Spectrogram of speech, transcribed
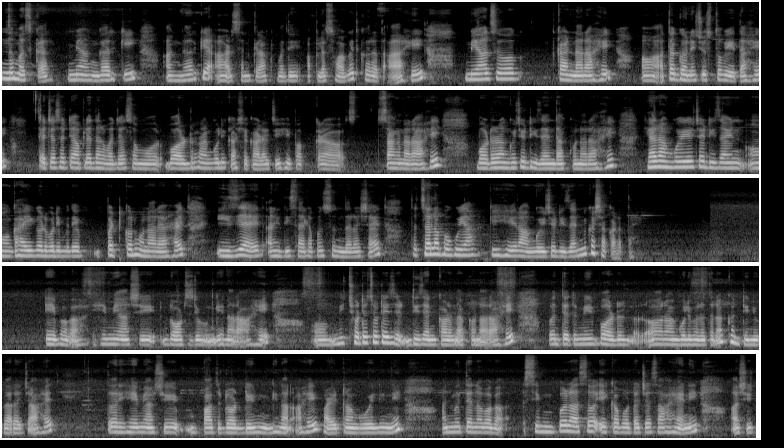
नमस्कार मी Angarki Angarki arts and क्राफ्टमध्ये आपलं स्वागत करत आहे. मी आज काढणार आहे. आता गणेश उत्सव येत आहे. त्याच्यासाठी आपल्या दरवाजासमोर बॉर्डर रांगोळी कशी काढायची हे पक सांगणार आहे. बॉर्डर रांगोळीचे डिझाईन दाखवणार आहे. ह्या रांगोळीच्या डिझाईन घाई गडबडीमध्ये पटकन होणाऱ्या आहेत. इझी आहेत आणि दिसायला पण सुंदर अशा आहेत. तर चला बघूया की हे रांगोळीचे डिझाईन मी कशा काढत आहे. हे बघा हे मी असे डॉट्स देऊन घेणार आहे. मी छोटे छोटे जे डिझाईन काढून दाखवणार आहे पण ते तुम्ही बॉर्डर रांगोळी बनवताना कंटिन्यू करायचे आहेत. तर हे मी असे पाच डॉट देऊन घेणार आहे व्हाईट रांगोळीने. आणि मग त्यांना बघा सिंपल असं एका बोटाच्या सहाय्याने अशी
